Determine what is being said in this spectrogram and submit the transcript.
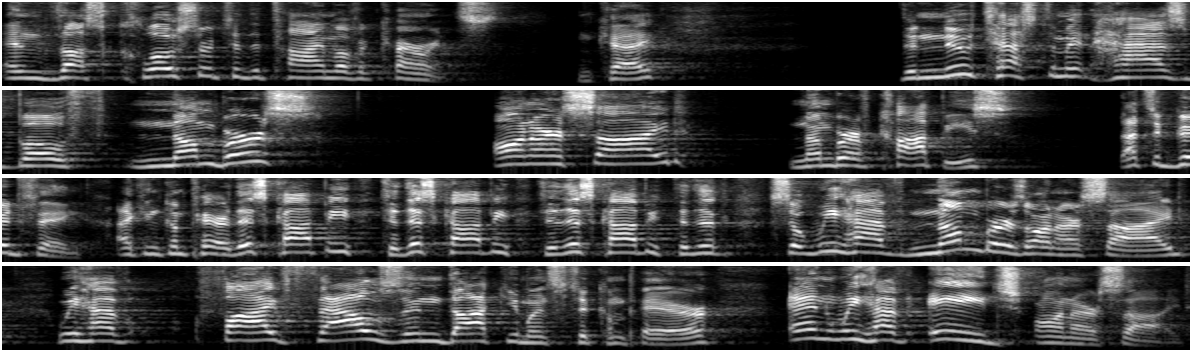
and thus closer to the time of occurrence. Okay? The New Testament has both numbers on our side, number of copies. That's a good thing. I can compare this copy to this copy to this copy to this. So we have numbers on our side. We have 5,000 documents to compare, and we have age on our side.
